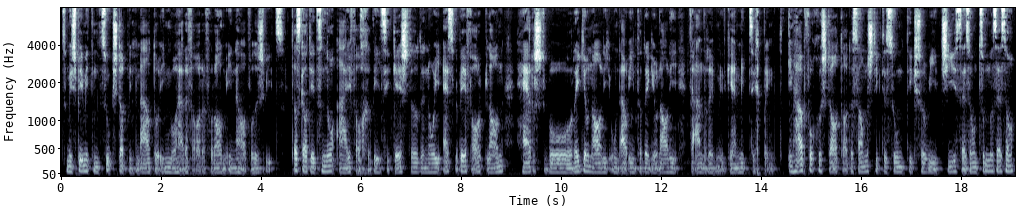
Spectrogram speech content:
Zum Beispiel mit dem Zug statt mit dem Auto irgendwo herfahren, vor allem innerhalb von der Schweiz. Das geht jetzt noch einfacher, weil seit gestern der neue SBB-Fahrplan herrscht, wo regionale und auch interregionale Veränderungen mit sich bringt. Im Hauptfokus steht da der Samstag, der Sonntag sowie die Skisaison und Sommersaison,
